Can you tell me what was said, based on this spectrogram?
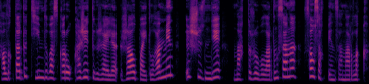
қалдықтарды тиімді басқару қажеттігі жайлы жалпы айтылғанмен іс жүзінде нақты жобалардың саны саусақпен санарлық.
